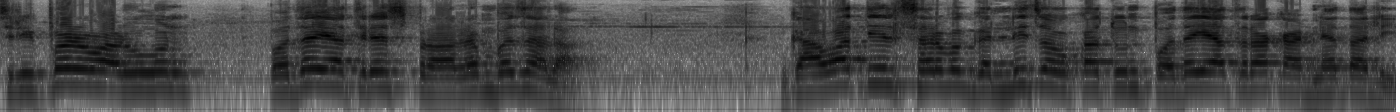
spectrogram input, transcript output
श्रीफळ वाढवून पदयात्रेस प्रारंभ झाला. गावातील सर्व गल्ली चौकातून पदयात्रा काढण्यात आली.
